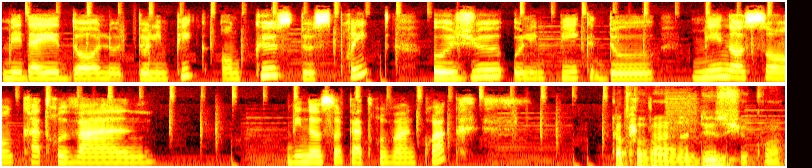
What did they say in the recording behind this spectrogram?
médailles d'or d'Olympique en course de sprint aux Jeux olympiques de 1980... 1980 quoi? 92, je crois.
